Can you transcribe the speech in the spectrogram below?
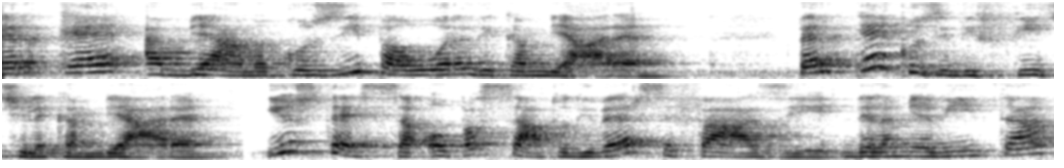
Perché abbiamo così paura di cambiare? Perché è così difficile cambiare? Io stessa ho passato diverse fasi della mia vita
